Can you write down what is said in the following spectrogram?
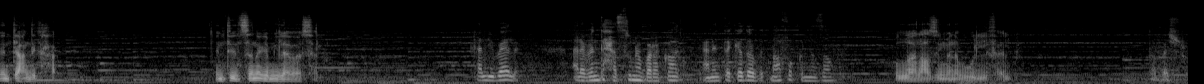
أنت عندك حق. أنت إنسانة جميلة قوي يا سلمى خلي بالك أنا بنت حسونة بركات. يعني أنت كده بتنافق النظام. والله العظيم أنا بقول اللي في قلبي. طب اشرب.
